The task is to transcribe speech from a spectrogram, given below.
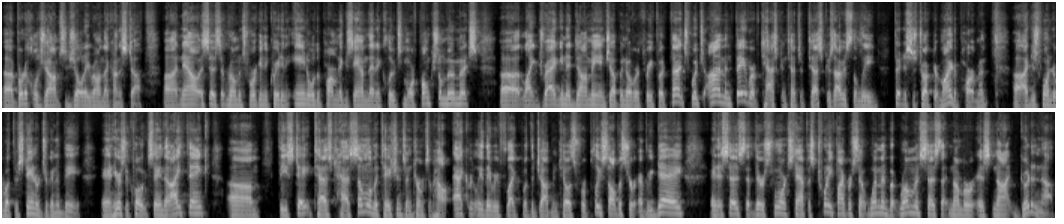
uh, vertical jumps, agility run, that kind of stuff. Uh, now it says that Roman's working to create an annual department exam that includes more functional movements uh, like dragging a dummy and jumping over a three foot fence, which I'm in favor of task intensive tests because I was the lead fitness instructor at my department. Uh, I just wonder what their standards are going to be. And here's a quote saying that I think um, the state test has some limitations in terms of how accurately they reflect what the job entails for a police officer every day. And it says that their sworn staff is 25% women, but Roman says that number is not good enough.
